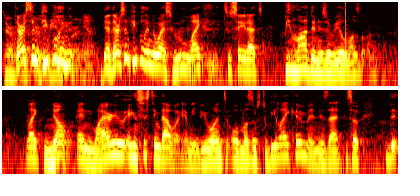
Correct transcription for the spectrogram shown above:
there are some people in the, yeah. yeah there are some people in the West who like to say that Bin Laden is a real Muslim like no. And why are you insisting that way? I mean do you want all muslims to be like him? And is that so th-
